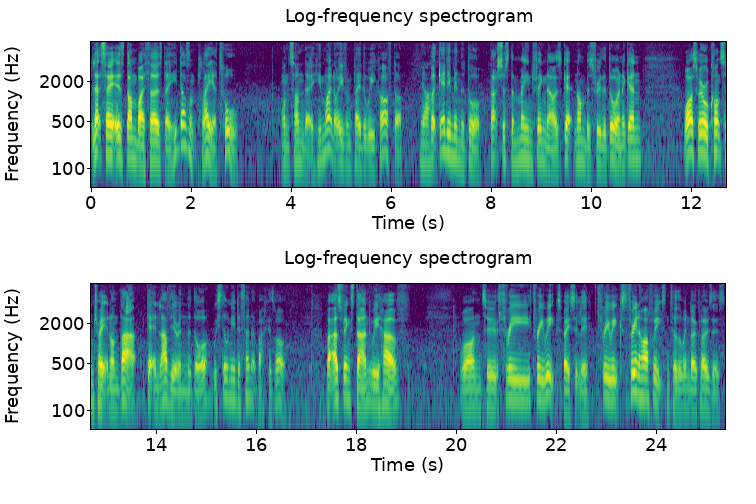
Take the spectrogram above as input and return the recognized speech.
let's say it is done by Thursday. He doesn't play at all on Sunday. He might not even play the week after. Yeah. But get him in the door. That's just the main thing now is get numbers through the door. And again, whilst we're all concentrating on that, getting Lavia in the door, we still need a centre back as well. But as things stand, we have one, two, three, three weeks basically. Three weeks, three and a half weeks until the window closes.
